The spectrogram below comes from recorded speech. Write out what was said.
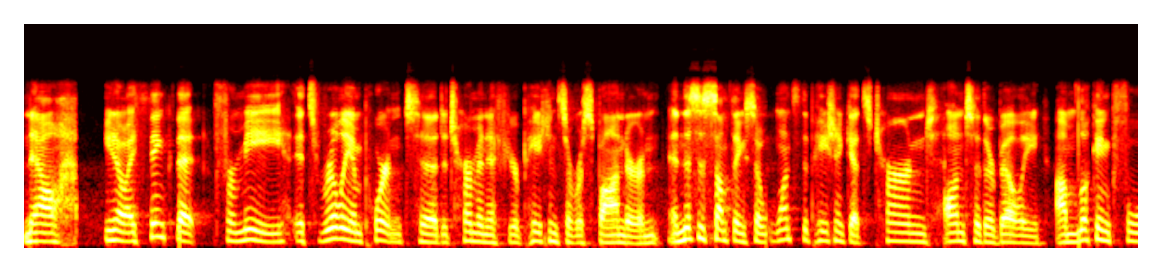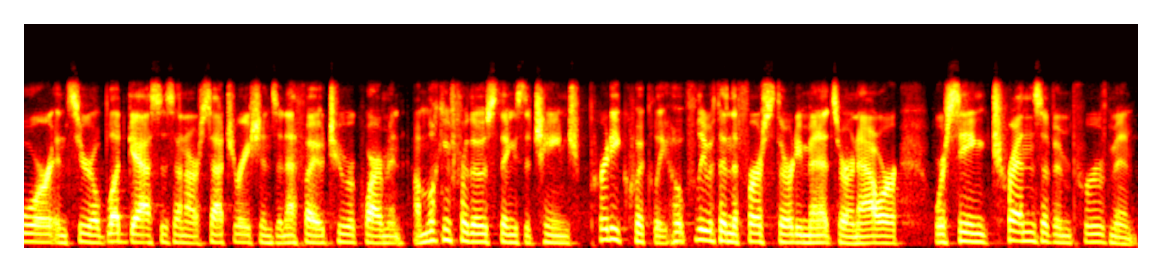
Now, you know, I think that for me, it's really important to determine if your patient's a responder. And, and this is something, so once the patient gets turned onto their belly, I'm looking for in serial blood gases and our saturations and FiO2 requirement, I'm looking for those things to change pretty quickly. Hopefully, within the first 30 minutes or an hour, we're seeing trends of improvement.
